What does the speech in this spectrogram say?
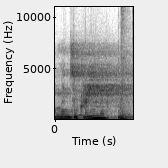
Gentleman's agreement.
